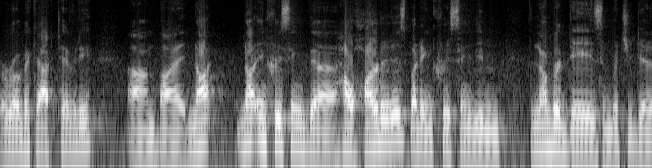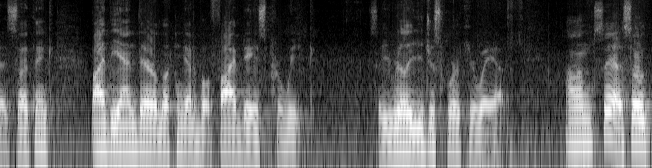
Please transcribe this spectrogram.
aerobic activity um, by not, not increasing the, how hard it is, but increasing the, the number of days in which you did it. So I think by the end they're looking at about five days per week. So you really, you just work your way up. Um, so yeah, so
